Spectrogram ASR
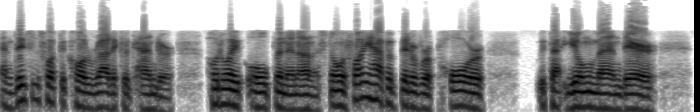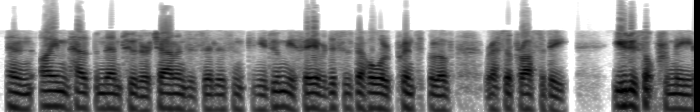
and this is what they call radical candor. How do I open and honest? Now, if I have a bit of rapport with that young man there, and I'm helping them through their challenges, say, listen, can you do me a favor? This is the whole principle of reciprocity. You do something for me,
